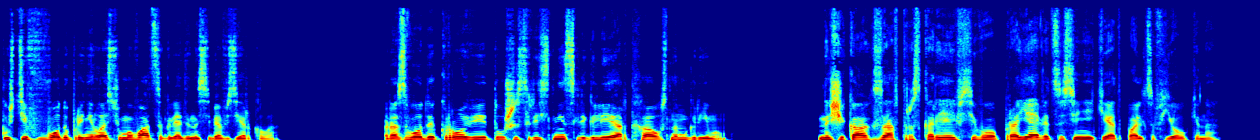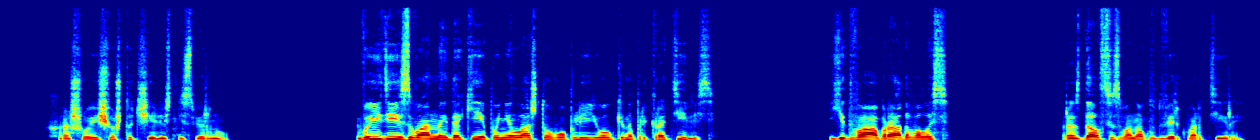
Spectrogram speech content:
Пустив в воду, принялась умываться, глядя на себя в зеркало. Разводы крови и туши с ресниц легли артхаусным гримом. На щеках завтра, скорее всего, проявятся синяки от пальцев Ёлкина. Хорошо еще, что челюсть не свернул. Выйдя из ванной, Дакия поняла, что вопли Ёлкина прекратились. Едва обрадовалась. Раздался звонок в дверь квартиры.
